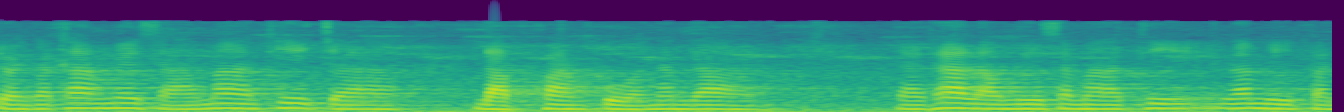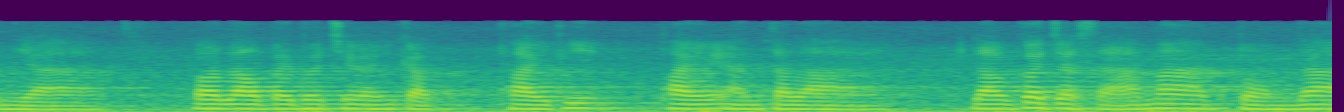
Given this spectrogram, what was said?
จนกระทั่งไม่สามารถที่จะดับความกลัวนั้นได้ แต่ถ้าเรามีสมาธิและมีปัญญา พอเราไปเผชิญกับภัยพิภัยอันตราย เราก็จะสามารถปลงได้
